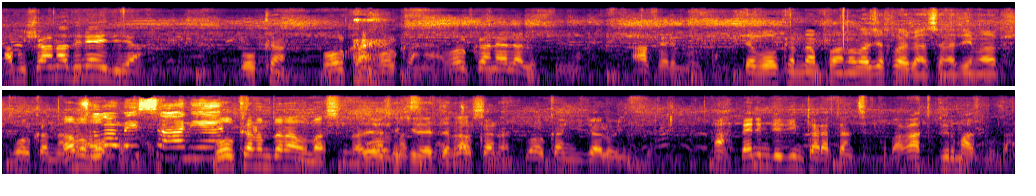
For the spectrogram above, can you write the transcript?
Ha bu şahın adı neydi ya? Volkan. Volkan, Volkan ha. Volkan helal olsun ya. Aferin Volkan. İşte Volkan'dan puan alacaklar ben sana diyeyim abi. Volkan'dan Ama Vol- 15 saniye. Volkan'ımdan almasınlar. Evet ötekilerden Volkan, alsınlar. Volkan güzel oyuncu. Hah benim dediğim taraftan çıktı. Bak at kırmaz buradan.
